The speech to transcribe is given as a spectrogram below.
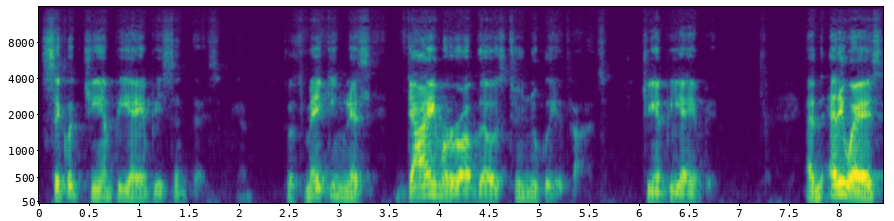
cyclic GMP AMP synthase. Okay? So it's making this dimer of those two nucleotides, GMP AMP. And, anyways,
